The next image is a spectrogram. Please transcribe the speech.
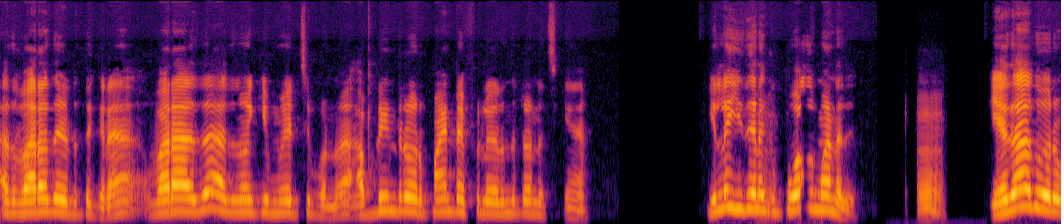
அது வரதை எடுத்துக்கிறேன். வராது அது நோக்கி முயற்சி பண்ணுவேன். அப்படின்ற ஒரு பாயிண்ட் ஆஃப் வியூல இருந்துட்டோம்னு வச்சுக்கேன். இல்ல இது எனக்கு போதுமானது. ஏதாவது ஒரு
